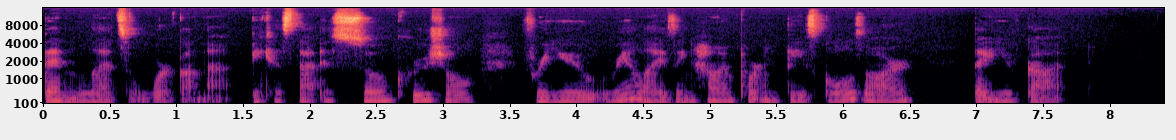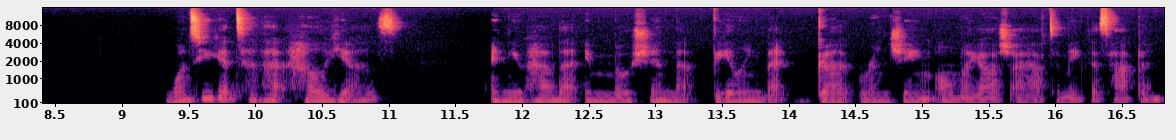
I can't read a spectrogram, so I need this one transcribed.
then let's work on that because that is so crucial for you realizing how important these goals are that you've got. Once you get to that hell yes, and you have that emotion, that feeling, that gut wrenching, oh my gosh, I have to make this happen,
